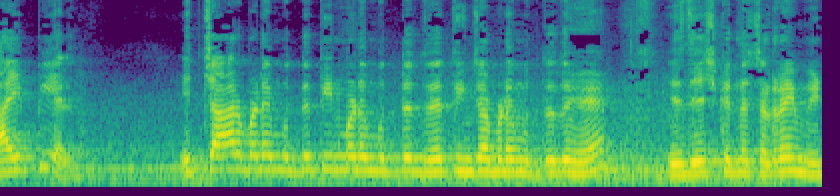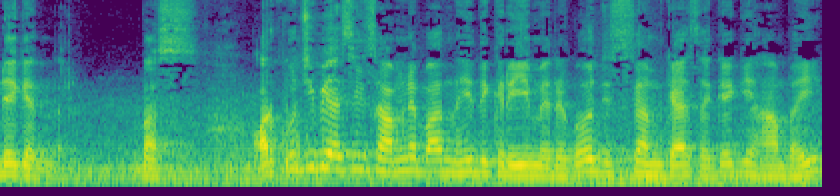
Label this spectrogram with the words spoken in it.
आईपीएल ये चार बड़े मुद्दे, तीन बड़े मुद्दे जो है, तीन चार बड़े मुद्दे जो हैं, इस देश के अंदर चल रहे हैं मीडिया के अंदर। बस। और कुछ भी ऐसी सामने बात नहीं दिख रही है मेरे को, जिससे हम कह सके कि हाँ भाई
